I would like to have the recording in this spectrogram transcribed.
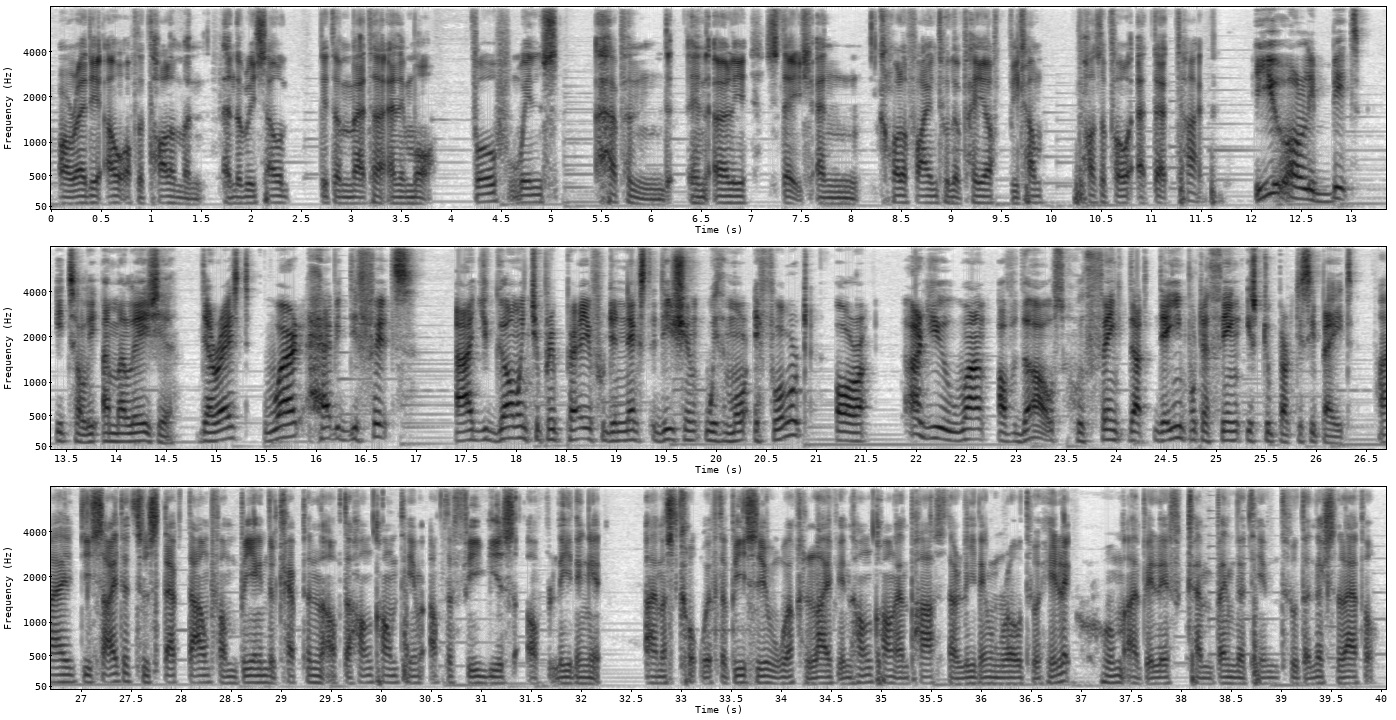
already out of the tournament and the result didn't matter anymore. Both wins happened in early stage and qualifying to the playoff become possible at that time. You only beat Italy and Malaysia. The rest were heavy defeats. Are you going to prepare for the next edition with more effort, or are you one of those who think that the important thing is to participate? I decided to step down from being the captain of the Hong Kong team after three years of leading it. I must cope with the busy work life in Hong Kong and pass the leading role to Helik, whom I believe can bring the team to the next level.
